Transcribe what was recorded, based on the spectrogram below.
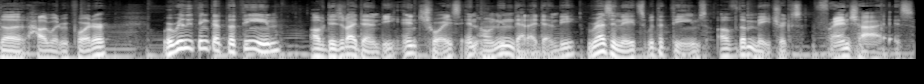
The Hollywood Reporter We really think that the theme of digital identity and choice in owning that identity resonates with the themes of the Matrix franchise.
